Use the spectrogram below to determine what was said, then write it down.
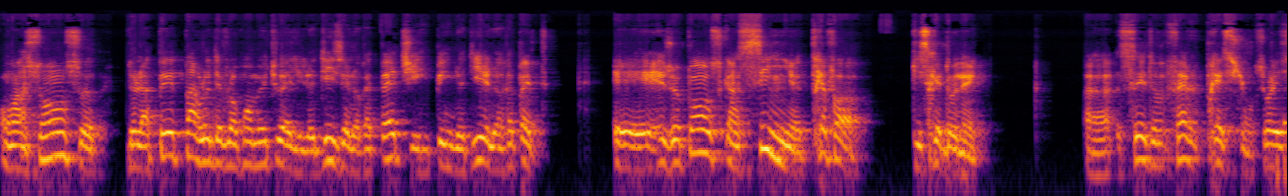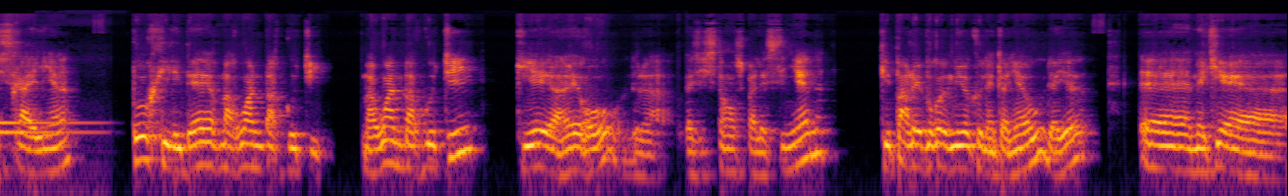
ont un sens de la paix par le développement mutuel. Ils le disent et le répètent, Xi Jinping le dit et le répète. Et je pense qu'un signe très fort qui serait donné, euh, c'est de faire pression sur les Israéliens pour qu'ils libèrent Marwan Barghouti. Marwan Barghouti, qui est un héros de la résistance palestinienne, qui parle hébreu mieux que Netanyahou d'ailleurs, euh, mais qui est, euh,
